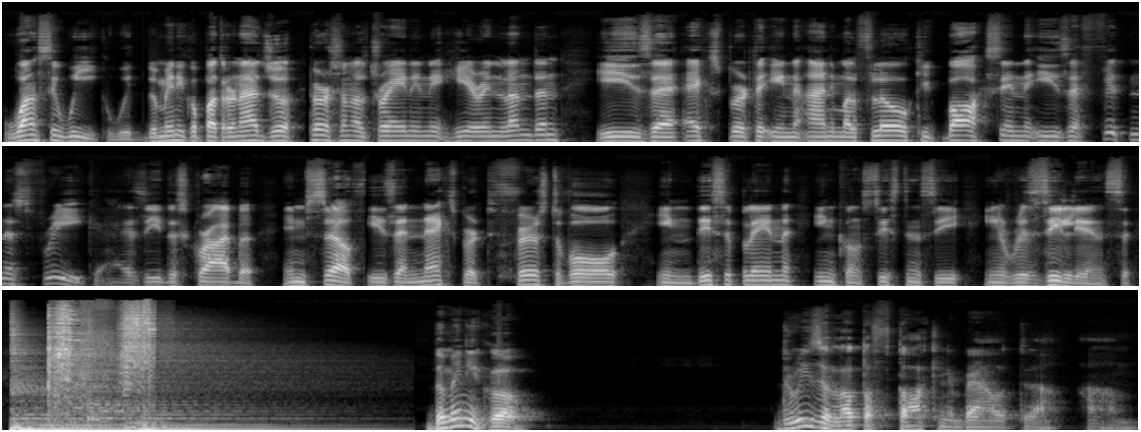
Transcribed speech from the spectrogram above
Once a week with Domenico Patronaggio, personal training here in London, He's an expert in animal flow, kickboxing. He's a fitness freak, as he described himself. He's an expert, first of all, in discipline, in consistency, in resilience. Domenico, there is a lot of talking about uh, um,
